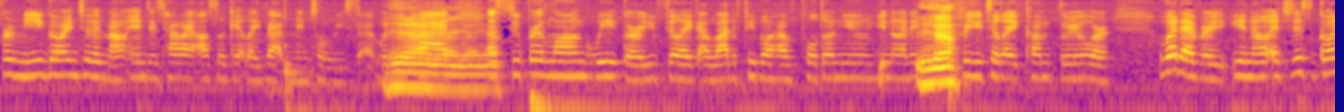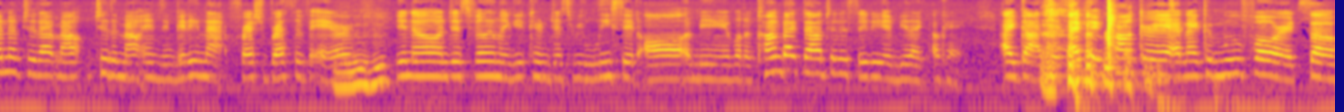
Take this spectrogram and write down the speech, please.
for me, going to the mountains is how I also get, like, that mental reset. When you've had yeah, yeah, yeah. a super long week or you feel like a lot of people have pulled on you, you know what I mean? Yeah. For you to like come through or whatever, you know, it's just going up to that mount to the mountains and getting that fresh breath of air, Mhm. you know, and just feeling like you can just release it all and being able to come back down to the city and be like, okay, I got this. I can conquer it and I can move forward. So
